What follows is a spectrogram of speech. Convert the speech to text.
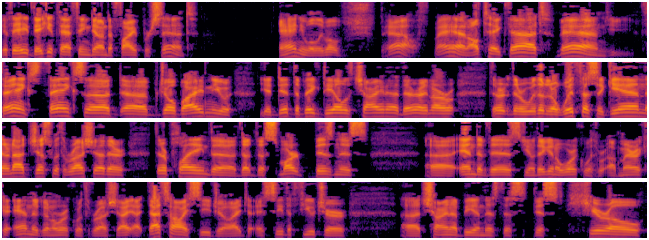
If they they get that thing down to five percent annually. Well, yeah, man, I'll take that. Man, thanks, thanks, uh, uh, Joe Biden. You you did the big deal with China. They're in our they're they're with, they're with us again. They're not just with Russia. They're they're playing the the, the smart business. Uh, end of this, you know, they're going to work with America and they're going to work with Russia. I, I, that's how I see Joe. I, I see the future, uh, China being this this this hero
